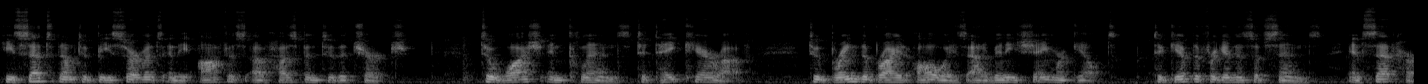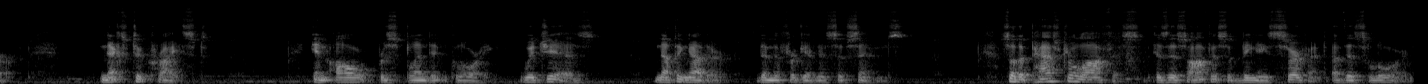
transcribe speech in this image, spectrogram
he sets them to be servants in the office of husband to the church, to wash and cleanse, to take care of, to bring the bride always out of any shame or guilt, to give the forgiveness of sins and set her next to Christ in all resplendent glory, which is nothing other than the forgiveness of sins. So the pastoral office is this office of being a servant of this Lord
